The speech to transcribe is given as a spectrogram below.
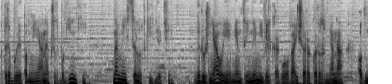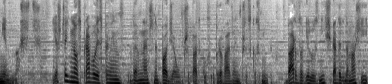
które były podmieniane przez boginki na miejsce ludzkich dzieci. Wyróżniały je m.in. wielka głowa i szeroko rozumiana odmienność. Jeszcze inną sprawą jest pewien wewnętrzny podział przypadków uprowadzeń przez kosmitów. Bardzo wielu z nich świadek donosi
